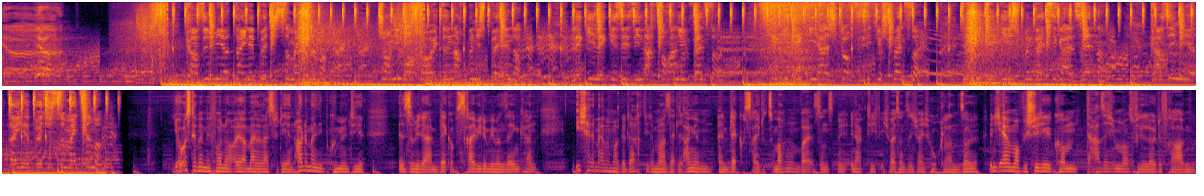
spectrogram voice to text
Ja. Kasimir, deine Bitch ist in mein Zimmer. Johnny Walker, heute Nacht bin ich behindert. Licky, Licky, seh sie nachts noch an ihrem Fenster. Dicky, Dicky, ja, ich glaub, sie sieht Gespenster. Dicky, Dicky, ich bin geiziger als Rentner. Kasimir, deine Bitch ist in mein Zimmer. Jo, was geht bei mir vorne? Euer Männerleist für den. Heute, meine liebe Community, ist wieder ein Black Ops 3 Video, wie man sehen kann. Ich hätte mir einfach mal gedacht, wieder mal seit langem ein Black Ops 3 Video zu machen, weil sonst bin ich inaktiv, ich weiß sonst nicht, was ich hochladen soll. Bin ich einfach mal auf die Stiche gekommen, da sich immer noch viele Leute fragen,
